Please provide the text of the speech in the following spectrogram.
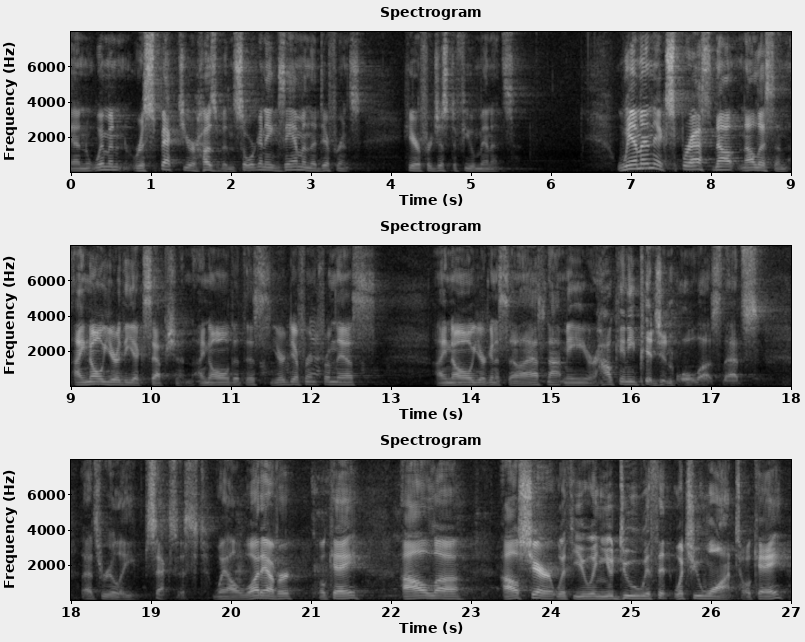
and women, respect your husbands. So we're going to examine the difference here for just a few minutes. Women express, now, now listen, I know you're the exception. I know that this, you're different from this. I know you're going to say, that's not me, or how can he pigeonhole us? That's, that's really sexist. Well, whatever, okay? I'll, uh, I'll share it with you and you do with it what you want, okay?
